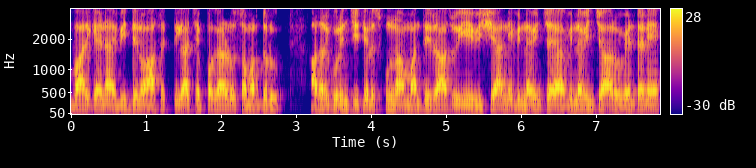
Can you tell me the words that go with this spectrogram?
వారికైనా విద్యను ఆసక్తిగా చెప్పగలడు సమర్థుడు. అతడి గురించి తెలుసుకున్న మంత్రి రాజు ఈ విషయాన్ని విన్నవించ విన్నవించారు. వెంటనే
